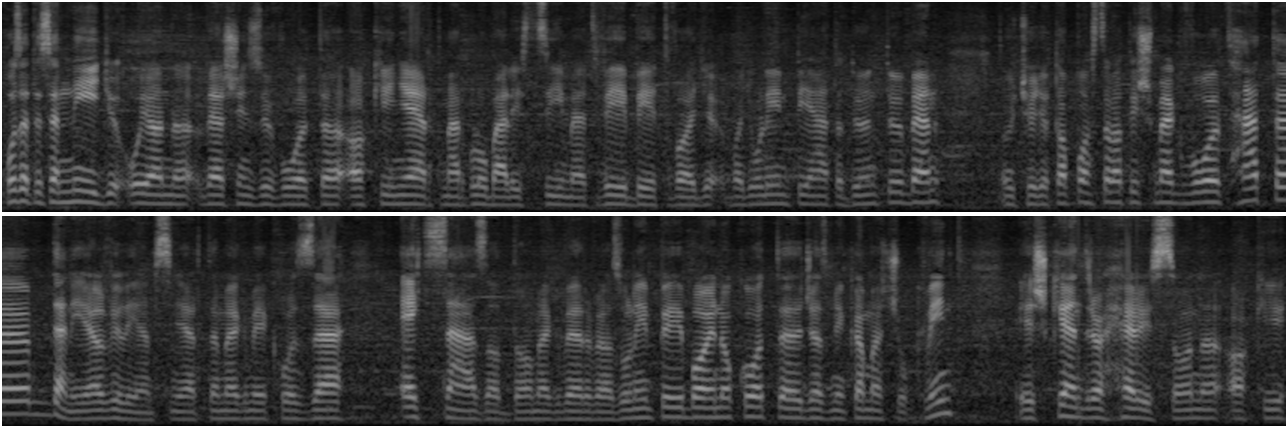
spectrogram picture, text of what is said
Hozzáteszem, négy olyan versenyző volt, aki nyert már globális címet, VB-t vagy, vagy olimpiát a döntőben, úgyhogy a tapasztalat is megvolt. Hát Daniel Williams nyerte meg még hozzá egy századdal megverve az olimpiai bajnokot, Jasmine Camacho Quint, és Kendra Harrison, aki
